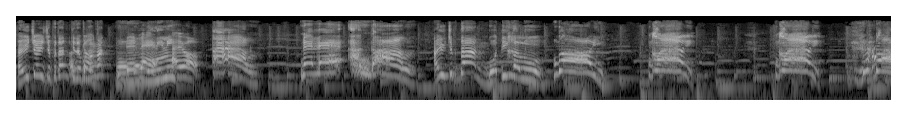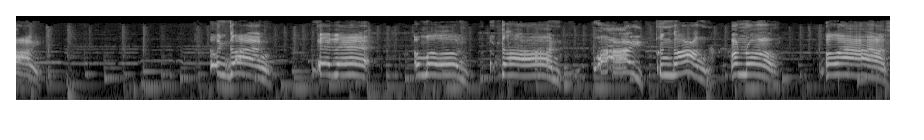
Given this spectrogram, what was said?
Ayo coy, cepetan kita berangkat. Ngomong dulu lu. Ayo. Ang. Dede, angkang. Ayo cepetan, gua tinggal lu. Boy. Boy. Boy. Boy. Angkang. Dede. Ambon. Tan. Boy. Angkang. Ano? Awas.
